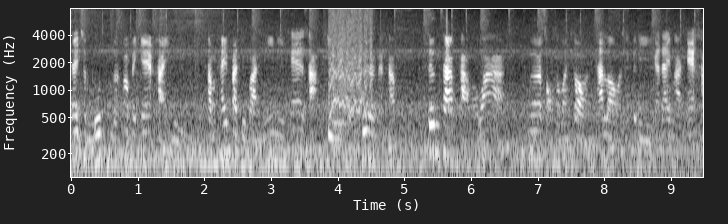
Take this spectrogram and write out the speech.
ได้ชำรุดแล้วก็ไปแก้ไขอยู่ทำให้ปัจจุบันนี้มีแค่3คิวเครื่องนะครับ ซึ่งทราบข่าวมาว่าเมื่อ2อสวันก่อนท่านรองอธิบดีก็ได้มาแก้ไข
